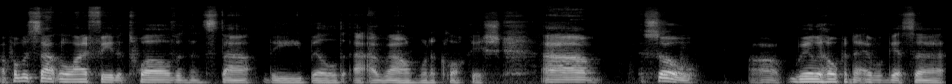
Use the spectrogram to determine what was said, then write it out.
I'll probably start the live feed at twelve and then start the build at around one o'clock ish. Um, so, uh, really hoping that everyone gets uh,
